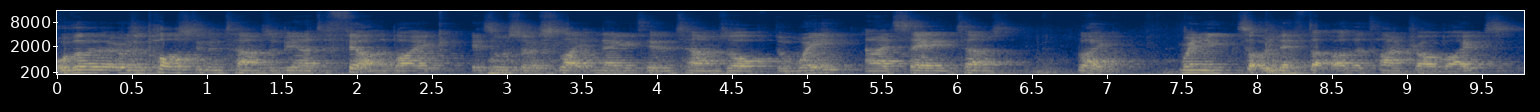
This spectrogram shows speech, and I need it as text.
although it was a positive in terms of being able to fit on the bike, it's also a slight negative in terms of the weight. And I'd say in terms, like, when you sort of lift up other time trial bikes,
